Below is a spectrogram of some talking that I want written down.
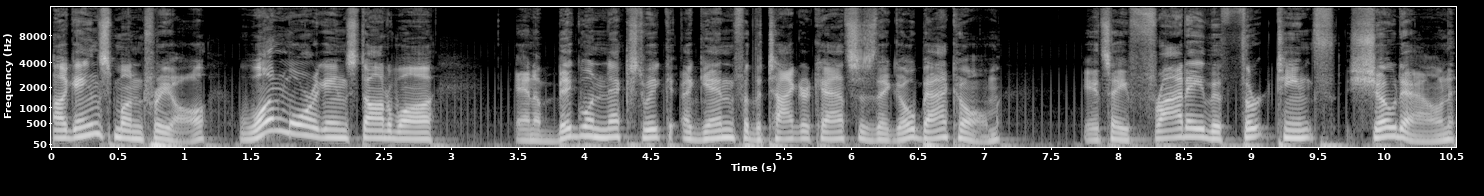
against Montreal, one more against Ottawa, and a big one next week again for the Tiger Cats as they go back home. It's a Friday the 13th showdown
